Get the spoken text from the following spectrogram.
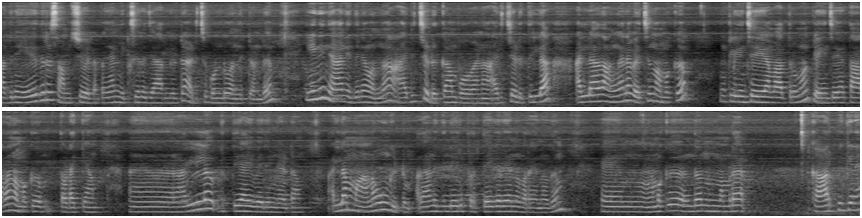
അതിന് ഏതൊരു സംശയമില്ല അപ്പോൾ ഞാൻ മിക്സിയുടെ ജാറിലിട്ട് അടിച്ച് കൊണ്ടുവന്നിട്ടുണ്ട്. ഇനി ഞാൻ ഇതിനെ ഒന്ന് അരിച്ചെടുക്കാൻ പോവുകയാണ് അരിച്ചെടുത്തില്ല. അല്ലാതെ അങ്ങനെ വെച്ച് നമുക്ക് ക്ലീൻ ചെയ്യാം. ബാത്റൂം ക്ലീൻ ചെയ്യാം. തറ നമുക്ക് തുടയ്ക്കാം. നല്ല വൃത്തിയായി വരും കേട്ടോ. നല്ല മണവും കിട്ടും. അതാണ് ഇതിന്റെ ഒരു പ്രത്യേകത എന്ന് പറയുന്നത്. നമുക്ക് എന്തോ നമ്മുടെ കാർപ്പിക്കിനെ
